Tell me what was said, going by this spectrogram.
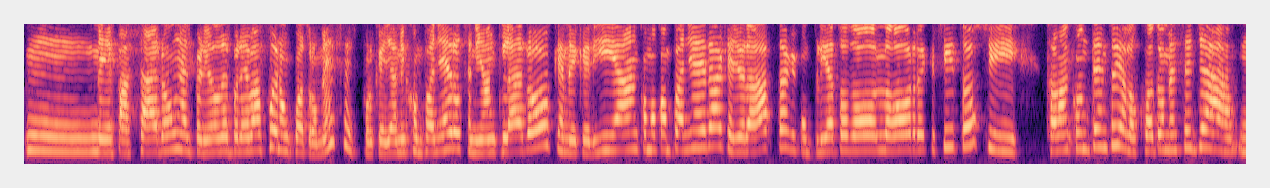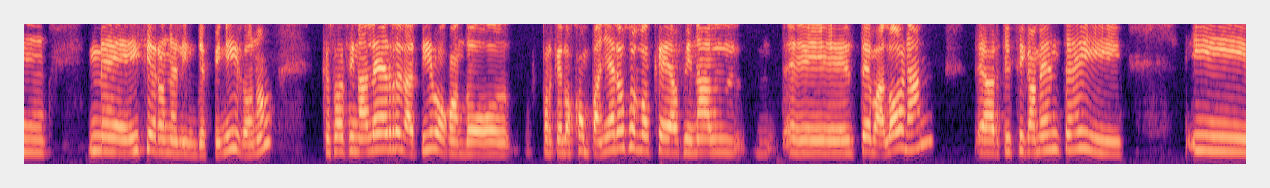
mm, me pasaron, el periodo de prueba fueron cuatro meses, porque ya mis compañeros tenían claro que me querían como compañera, que yo era apta, que cumplía todos los requisitos y estaban contentos y a los cuatro meses ya mm, me hicieron el indefinido, ¿no? Que eso al final es relativo, cuando porque los compañeros son los que al final eh, te valoran eh, artísticamente y, y,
